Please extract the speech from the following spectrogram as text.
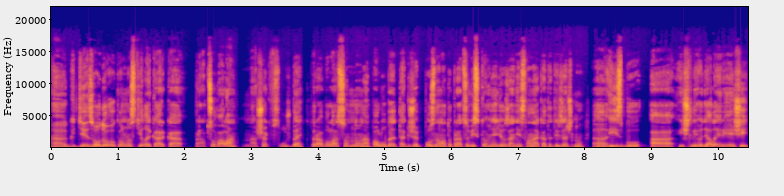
kde z hodou okolností lekárka pracovala, našak v službe, ktorá bola so mnou na palube, takže poznala to pracovisko, hneď ho zaniesla na katetrizačnú izbu a išli ho ďalej riešiť.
